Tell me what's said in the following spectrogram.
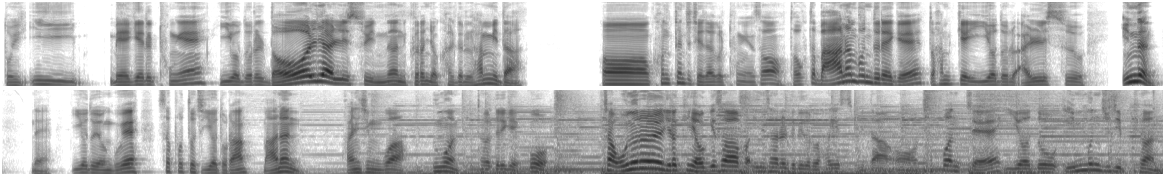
또이 매개를 통해 이어도를 널리 알릴 수 있는 그런 역할들을 합니다. 어, 콘텐츠 제작을 통해서 더욱더 많은 분들에게 또 함께 이어도를 알릴 수 있는 네, 이어도 연구의 서포터즈 이어도랑 많은 관심과 응원 부탁을 드리겠고 자 오늘을 이렇게 여기서 인사를 드리도록 하겠습니다. 어, 첫 번째 이어도 인문지리 편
